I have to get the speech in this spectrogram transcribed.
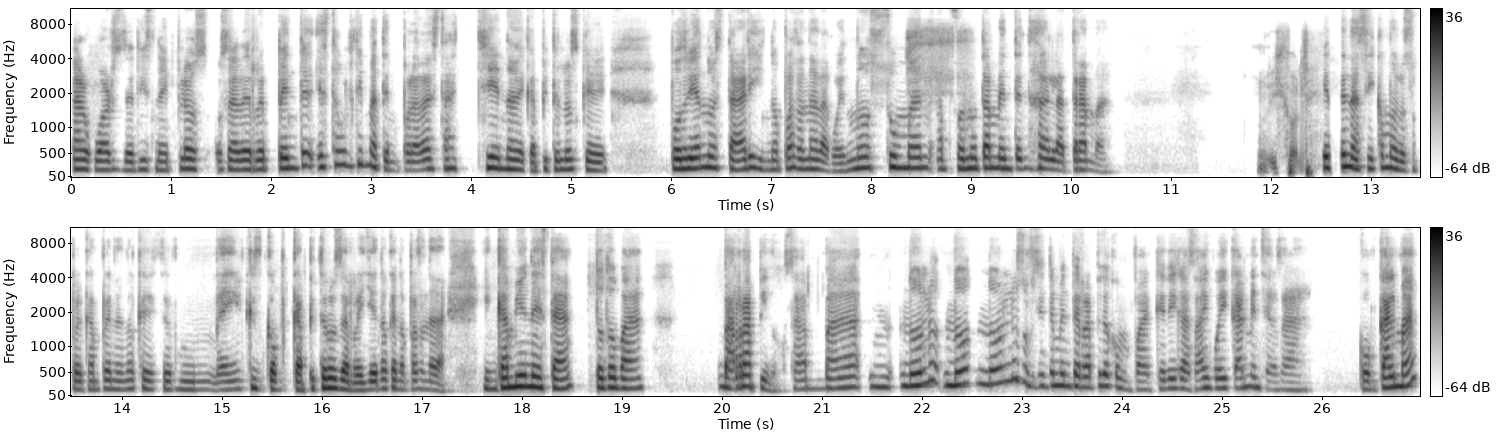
Star Wars de Disney Plus. O sea, de repente, esta última temporada está llena de capítulos que podrían no estar y no pasa nada, güey. No suman absolutamente nada a la trama. Híjole. sienten así como los supercampeones, ¿no? Que, que, mm, hay capítulos de relleno que no pasa nada. En cambio, en esta, todo va, va rápido, o sea, va, no lo, no, no lo suficientemente rápido como para que digas, ay, güey, cálmense, o sea, con calma,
